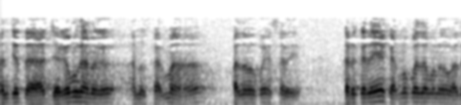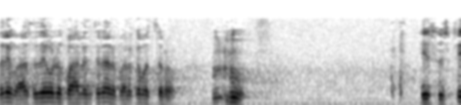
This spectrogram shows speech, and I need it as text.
అంచేత జగములు అను అను కర్మ పదముపై సరే. కనుకనే కర్మపదమును వదిలి వాసుదేవుడు పాలించిన అని పలకవచ్చును. ఈ సృష్టి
